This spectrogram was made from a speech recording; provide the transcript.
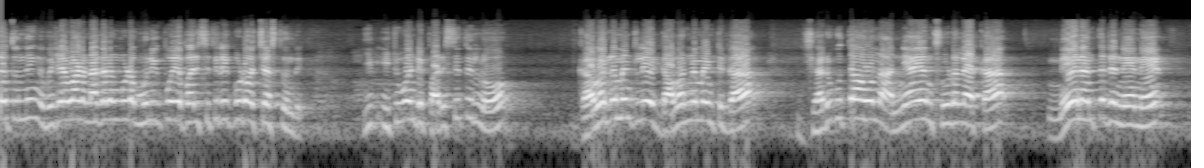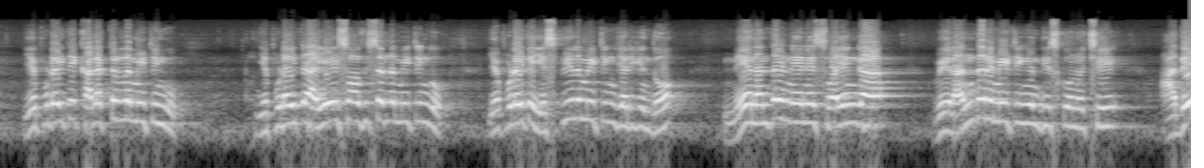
పోతుంది ఇంక విజయవాడ నగరం కూడా మునిగిపోయే పరిస్థితిలో కూడా వచ్చేస్తుంది. ఇటువంటి పరిస్థితుల్లో గవర్నమెంట్లే గవర్నమెంట్గా జరుగుతూ ఉన్న అన్యాయం చూడలేక నేనంతట నేనే ఎప్పుడైతే కలెక్టర్ల మీటింగు ఎప్పుడైతే ఐఏఎస్ ఆఫీసర్ల మీటింగు ఎప్పుడైతే ఎస్పీల మీటింగ్ జరిగిందో నేనంతటి నేనే స్వయంగా వీళ్ళందరి మీటింగ్ని తీసుకొని వచ్చి అదే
